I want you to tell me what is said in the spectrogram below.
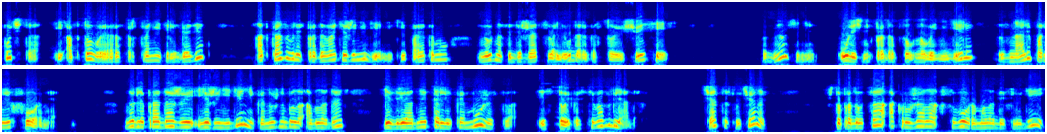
Почта и оптовые распространители газет отказывались продавать еженедельники, поэтому нужно содержать свою дорогостоящую сеть. В Мюнхене уличных продавцов «Новой недели» знали по их форме, но для продажи еженедельника нужно было обладать изрядной таликой мужества и стойкости во взглядах. Часто случалось, что продавца окружала свора молодых людей,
